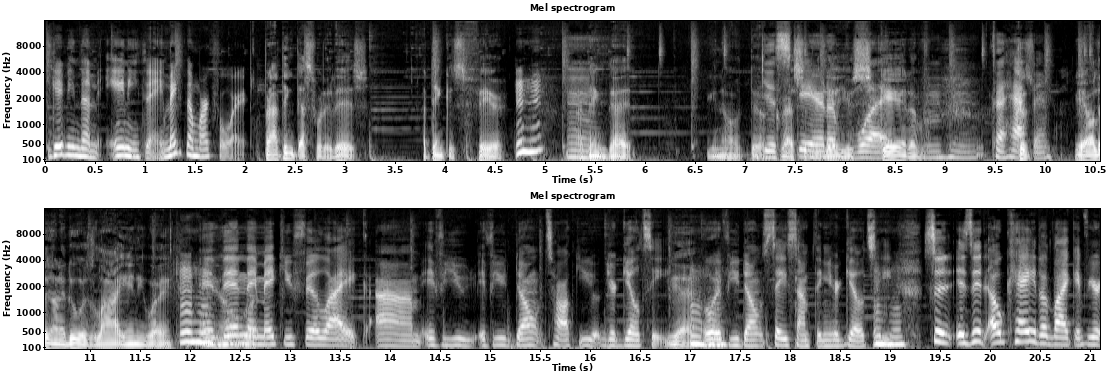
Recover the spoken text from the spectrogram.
giving them anything. Make them work for it. But I think that's what it is. I think it's fair. Mm-hmm. I think that you know the You're aggressiveness. scared yeah, of you're what scared of mhm, could 'cause, happen. Yeah, all they're gonna do is lie anyway. you and know, then they make you feel like um, if you if you don't talk you you're guilty Yeah. or Mhm. if you don't say something you're guilty Mm-hmm. Mhm. so is it okay to like if you're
